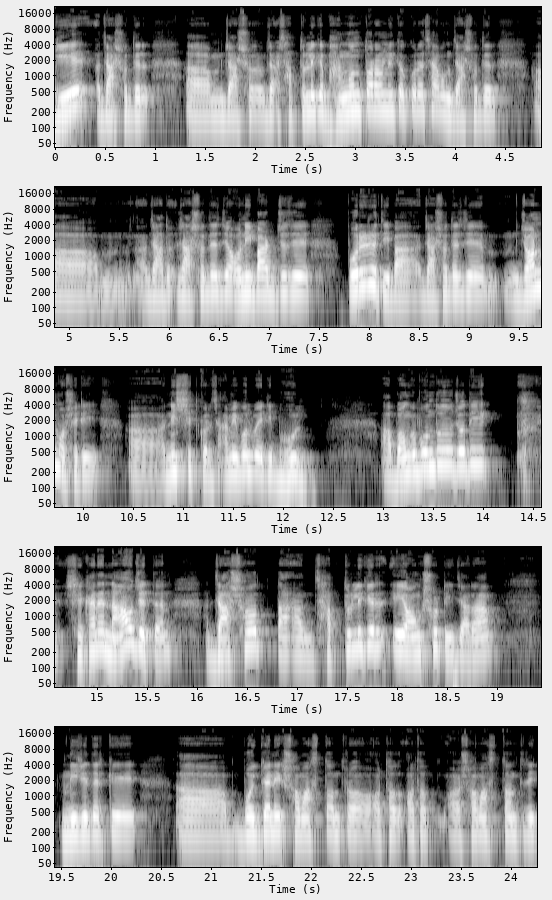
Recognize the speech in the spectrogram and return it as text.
গিয়ে জাসদের ছাত্রলীগকে ভাঙন ত্বরান্বিত করেছে এবং জাসদের জাসদের যে অনিবার্য যে পরিণতি বা জাসদের যে জন্ম সেটি নিশ্চিত করেছে। আমি বলব এটি ভুল। বঙ্গবন্ধু যদি সেখানে নাও যেতেন, জাসদ ছাত্রলীগের এই অংশটি যারা নিজেদেরকে বৈজ্ঞানিক সমাজতন্ত্র অর্থাৎ অর্থাৎ সমাজতান্ত্রিক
